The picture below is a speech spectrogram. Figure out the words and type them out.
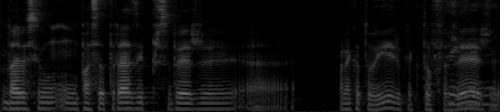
dar assim um, um passo atrás e perceber uh, onde é que eu estou a ir, o que é que estou a fazer. Sim,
